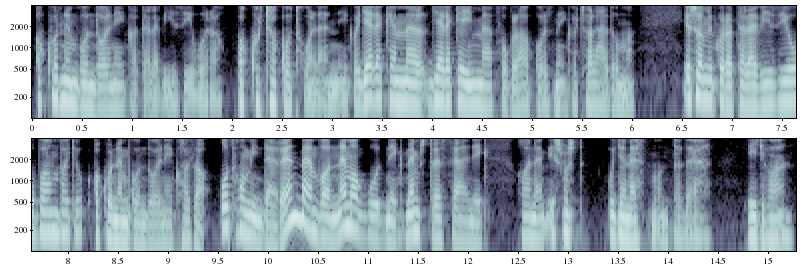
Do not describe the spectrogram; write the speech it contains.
akkor nem gondolnék a televízióra. Akkor csak otthon lennék. A gyerekemmel, gyerekeimmel foglalkoznék, a családommal. És amikor a televízióban vagyok, akkor nem gondolnék haza. Otthon minden rendben van, nem aggódnék, nem stresszelnék, hanem, és most ugyanezt mondtad el. Így van.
